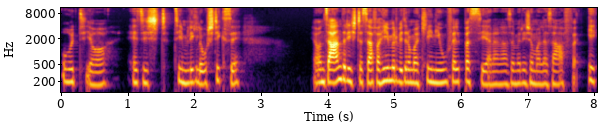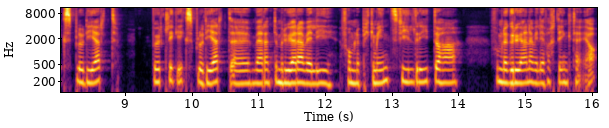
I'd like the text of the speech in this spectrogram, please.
Und ja, es ist ziemlich lustig gewesen. Ja, und das andere ist, dass einfach immer wieder mal kleine Unfälle passieren. Also mir ist schon mal ein Safen explodiert. Wirklich explodiert äh, während dem Rühren, weil ich von einem Pigment zu viel drin habe einem Grünen, weil ich einfach denke, ja,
